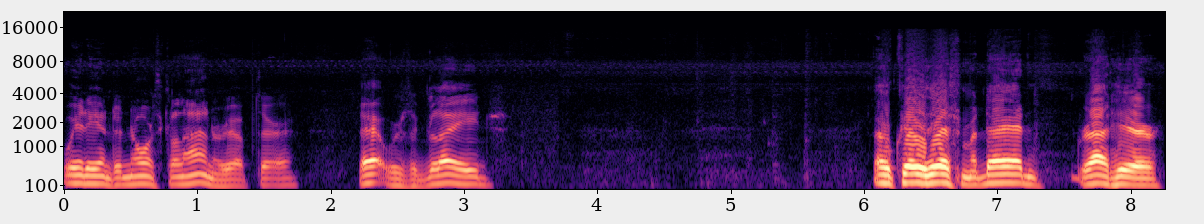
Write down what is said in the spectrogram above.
went into North Carolina up there. That was the Glades. Okay, this is my dad right here,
